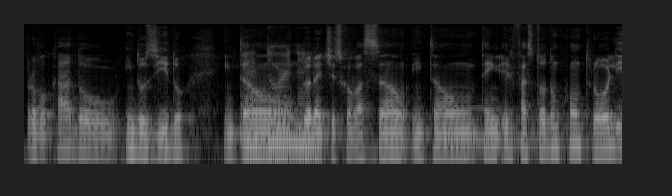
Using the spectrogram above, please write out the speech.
provocado ou induzido. Então dor, né? durante a escovação, então tem, ele faz todo um controle,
